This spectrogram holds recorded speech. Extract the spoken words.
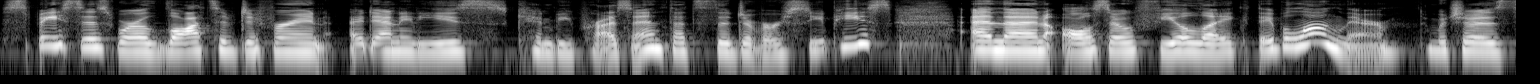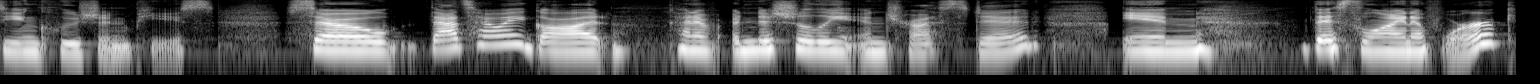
spaces where lots of different identities can be present. That's the diversity piece. And then also feel like they belong there, which is the inclusion piece. So that's how I got kind of initially interested in this line of work.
